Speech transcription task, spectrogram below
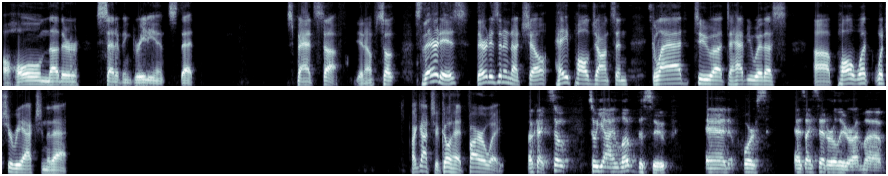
a whole nother set of ingredients that it's bad stuff, you know. So so there it is. There it is in a nutshell. Hey, Paul Johnson, glad to uh, to have you with us. Uh, Paul, what what's your reaction to that? I got you. Go ahead, fire away. Okay, so so yeah, I love the soup, and of course, as I said earlier, I'm a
